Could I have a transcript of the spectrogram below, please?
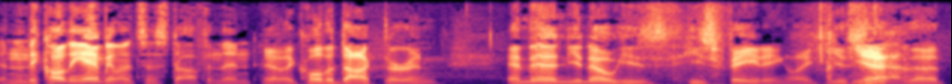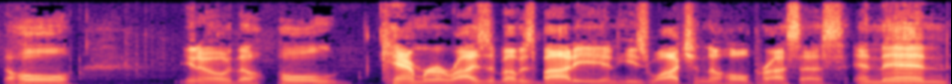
and then they call the ambulance and stuff and then Yeah, they call the doctor and and then you know he's he's fading. Like you see Yeah. the the whole you know, the whole camera rise above his body and he's watching the whole process. And then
